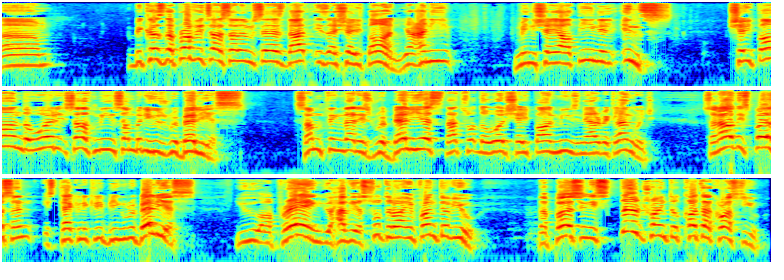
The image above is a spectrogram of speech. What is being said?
um, because the Prophet ﷺ says that is a shaitan. يعني من شياطين الإنس. Shaitan, the word itself means somebody who's rebellious. Something that is rebellious, that's what the word shaitan means in the Arabic language. So now this person is technically being rebellious. You are praying, you have your sutra in front of you. The person is still trying to cut across you.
